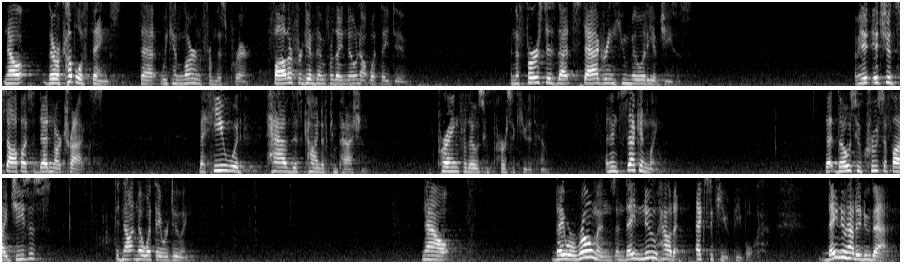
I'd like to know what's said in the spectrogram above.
Now, there are a couple of things that we can learn from this prayer. Father, forgive them, for they know not what they do. And the first is that staggering humility of Jesus. I mean, it, it should stop us dead in our tracks. That he would have this kind of compassion, praying for those who persecuted him. And then, secondly, that those who crucified Jesus did not know what they were doing. Now, they were Romans and they knew how to execute people. They knew how to do that.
